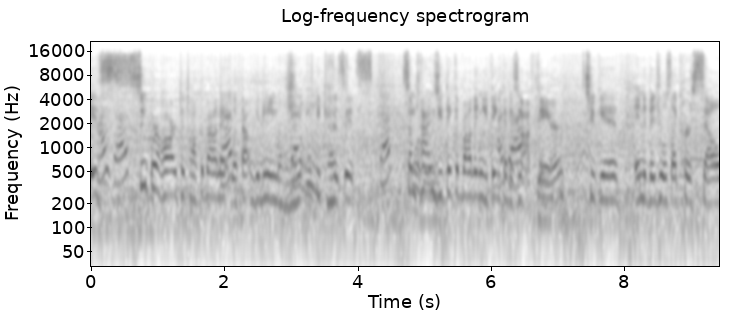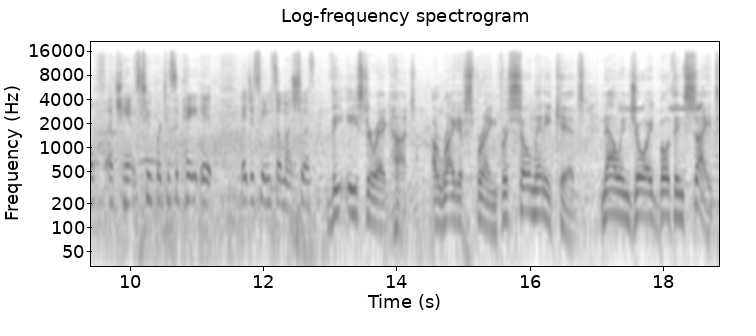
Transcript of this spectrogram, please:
It's super hard to talk about it without getting emotional because it's sometimes you think about it and you think that it's not fair to give individuals like herself a chance to participate. It it just means so much to us. The Easter egg hunt, a rite of spring for so many kids, now enjoyed both in sight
